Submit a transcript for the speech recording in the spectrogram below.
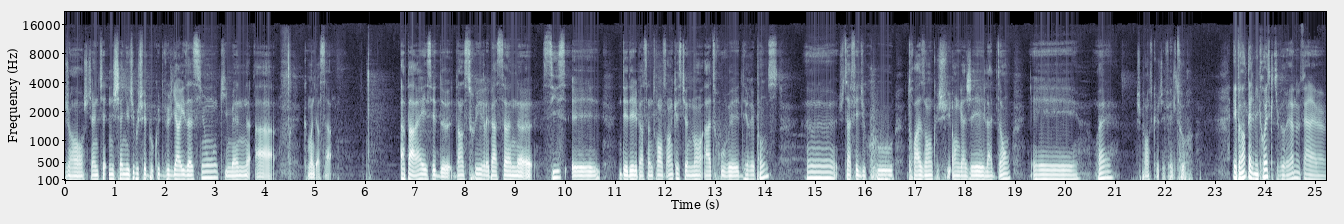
Genre, je tiens une, cha- une chaîne YouTube où je fais beaucoup de vulgarisation qui mène à, comment dire ça, à pareil, essayer d'instruire les personnes euh, cis et d'aider les personnes trans en questionnement à trouver des réponses. Euh, ça fait du coup trois ans que je suis engagé là-dedans et ouais, je pense que j'ai fait le tour. Et pendant que tu as le micro, est-ce que tu voudrais bien nous faire. euh,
